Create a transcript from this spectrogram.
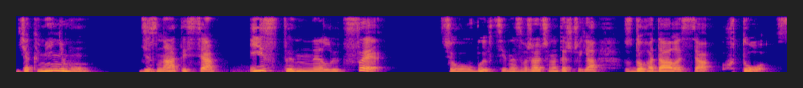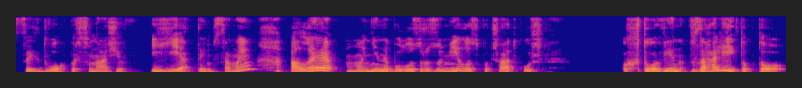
як мінімум, дізнатися істинне лице цього вбивці, незважаючи на те, що я здогадалася, хто з цих двох персонажів і є тим самим, але мені не було зрозуміло спочатку ж, хто він взагалі, тобто.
